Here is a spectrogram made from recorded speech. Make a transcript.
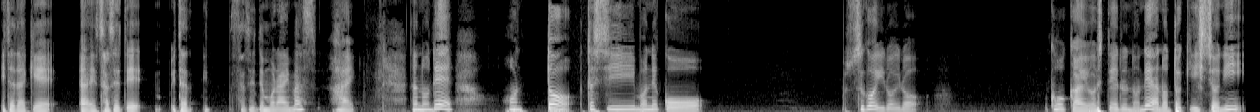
いただけ、えさせていた、させてもらいます。はい。なので、本当私もね、こう、すごいいろいろ後悔をしているので、あの時一緒に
